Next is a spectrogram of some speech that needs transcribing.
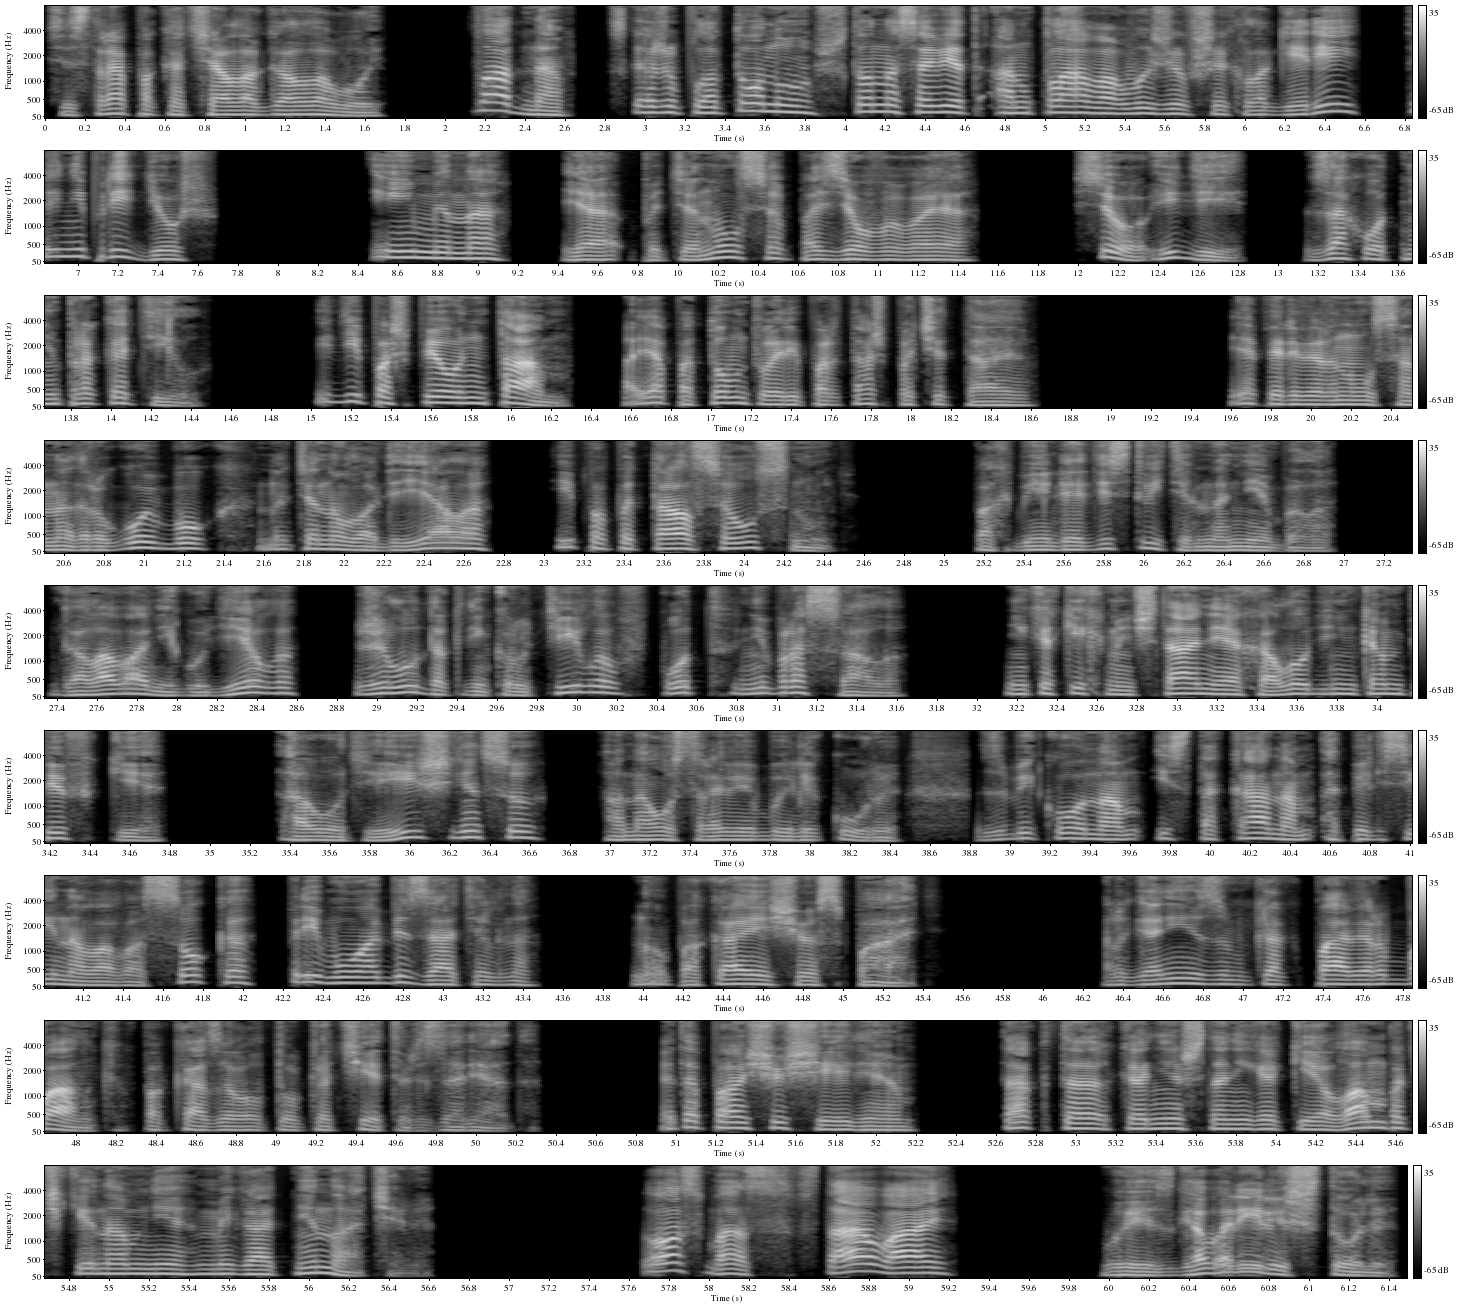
Сестра покачала головой. Ладно, скажу Платону, что на совет анклава выживших лагерей ты не придешь. Именно. Я потянулся, позевывая. Все, иди. Заход не прокатил. Иди пошпионь там, а я потом твой репортаж почитаю. Я перевернулся на другой бок, натянул одеяло и попытался уснуть. Похмелья действительно не было. Голова не гудела, желудок не крутило, в пот не бросало. Никаких мечтаний о холодненьком пивке. А вот яичницу, а на острове были куры, с беконом и стаканом апельсинового сока приму обязательно. Но пока еще спать. Организм, как павербанк, показывал только четверть заряда. Это по ощущениям, так-то, конечно, никакие лампочки на мне мигать не начали. «Космос, вставай!» «Вы сговорились, что ли?»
